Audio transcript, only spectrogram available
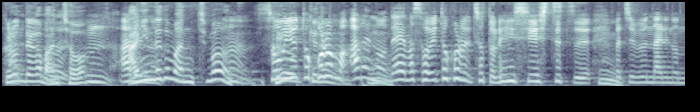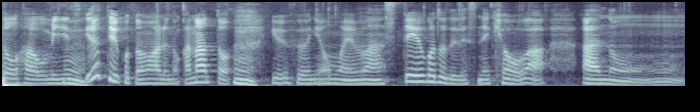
그런 데가 아, 많죠. 음, 아닌 아니면- 데도 많지만 うん、そういうところもあるの 그렇게는- で、まあ、そういうところでちょっと練習しつつ、うんまあ、自分なりのノウハウを身につけるっていうこともあるのかなとうんいうふうに思います。ということでですね今日はあのー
